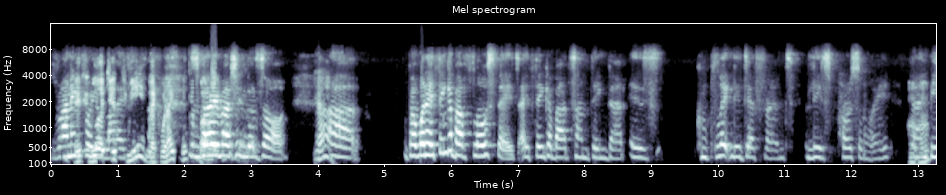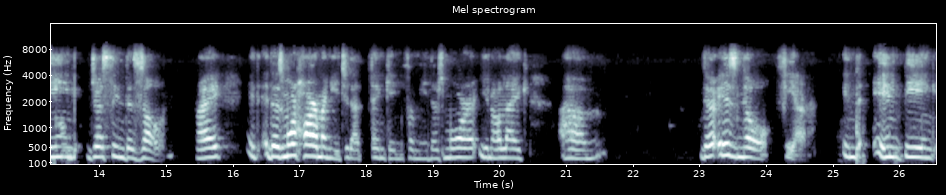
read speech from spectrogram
Running it, for your life. To me, like when I think it's very it, much in the zone. Yeah. Uh, but when I think about flow states, I think about something that is completely different, at least personally, than mm-hmm. being just in the zone, right? It, it, there's more harmony to that thinking for me. There's more, you know, like um, there is no fear in in being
